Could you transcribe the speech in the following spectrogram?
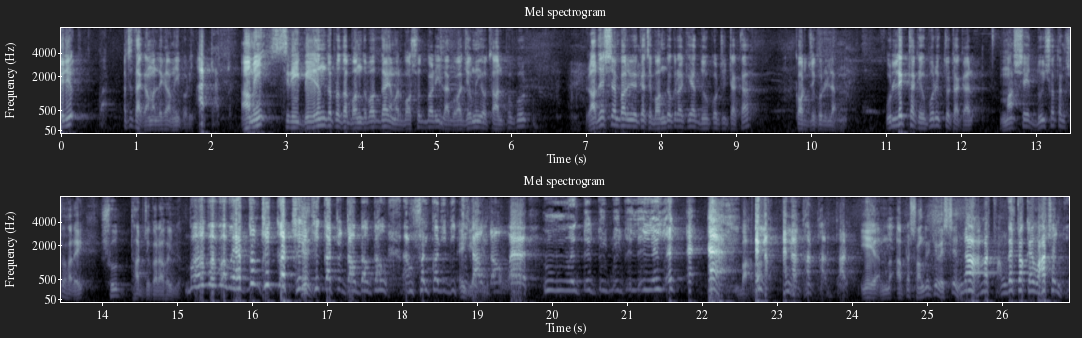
ভিডিও আচ্ছা থাক আমার লেখা আমি পড়ি। আমি শ্রী বীরেন্দ্র প্রতাপ বন্দ্যোপাধ্যায় আমার বসত বাড়ি লাগোয়া জমি ও তালপুকুর। রাধেশ্যাম বাড়ির কাছে বন্ধক রাখিয়া দু কোটি টাকা কর্য করিলাম। উল্লেখ থাকে উপরিক্ত টাকার মাসে দুই শতাংশ হারে সুদ ধার্য করা হইল। একদম ঠিক আছে ঠিক আছে দাও দাও দাও আমি সই করে দিচ্ছি দাও দাও আপনার সঙ্গে কেউ এসছেন? না আমার সঙ্গে তো কেউ আসেনি।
